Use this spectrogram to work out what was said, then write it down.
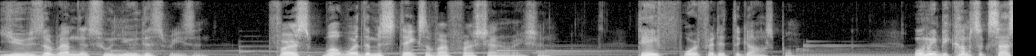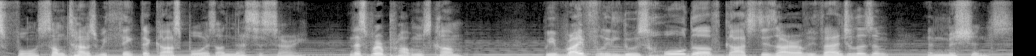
used the remnants who knew this reason. First, what were the mistakes of our first generation? They forfeited the gospel. When we become successful, sometimes we think the gospel is unnecessary. And that's where problems come we rightfully lose hold of God's desire of evangelism and missions.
